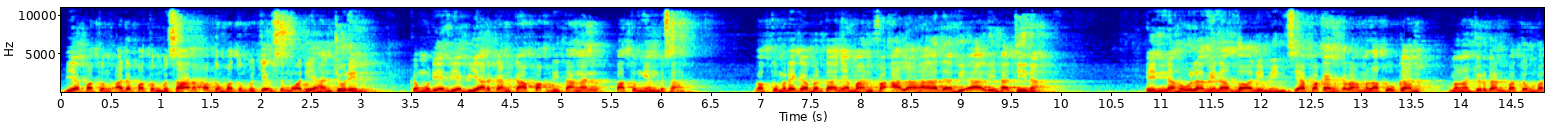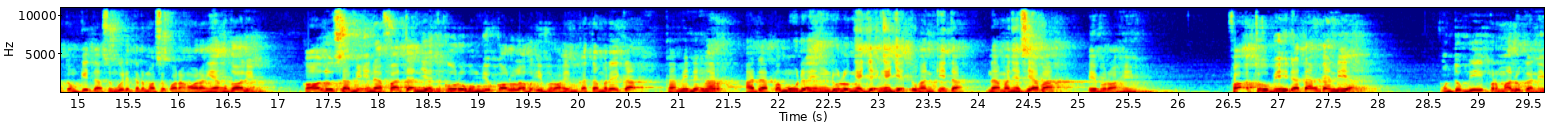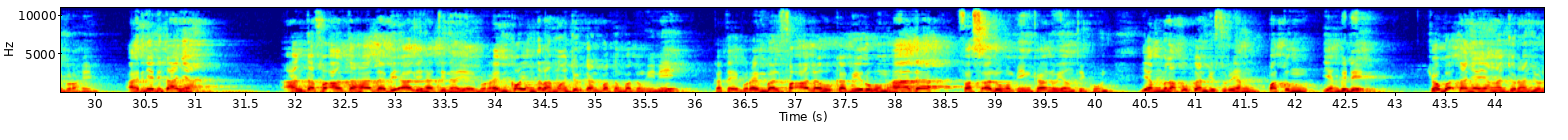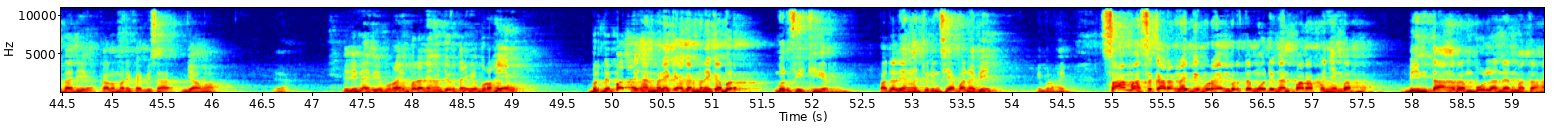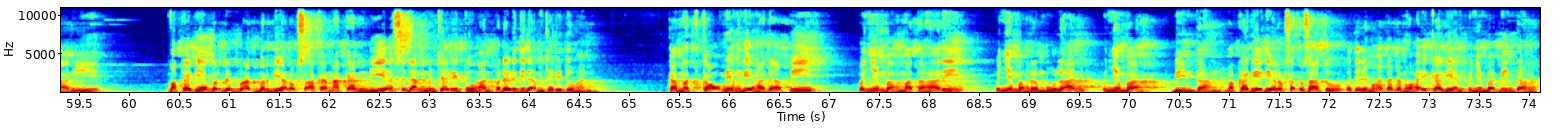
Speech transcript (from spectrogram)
Dia patung ada patung besar, patung-patung kecil, semua dia hancurin. Kemudian dia biarkan kapak di tangan patung yang besar. Waktu mereka bertanya, "Man fa'ala hadza bi alihatina?" Innahu la minadh zalimin. Siapakah yang telah melakukan menghancurkan patung-patung kita? Sungguh dia termasuk orang-orang yang zalim. Qalu sami'na fatan yadhkuruhum yuqalu lahu Ibrahim. Kata mereka, kami dengar ada pemuda yang dulu ngejek-ngejek Tuhan kita. Namanya siapa? Ibrahim. Fa'tu bih, datangkan dia untuk dipermalukan Ibrahim. Akhirnya ditanya, "Anta fa'alta hadza bi alihatina ya Ibrahim?" Kau yang telah menghancurkan patung-patung ini? Kata Ibrahim, "Bal fa'alahu kabiruhum hadza fas'aluhum in kanu yantikun." Yang melakukan justru yang patung yang gede. Coba tanya yang hancur-hancur tadi ya, kalau mereka bisa jawab. Ya. Jadi Nabi Ibrahim padahal yang hancur. Nabi Ibrahim berdebat dengan mereka agar mereka ber, berfikir. Padahal yang hancurin siapa Nabi Ibrahim. Sama sekarang Nabi Ibrahim bertemu dengan para penyembah bintang, rembulan dan matahari. Maka dia berdebat, berdialog seakan-akan dia sedang mencari Tuhan. Padahal dia tidak mencari Tuhan. Karena kaum yang dia hadapi penyembah matahari, penyembah rembulan, penyembah bintang. Maka dia dialog satu-satu. Ketika dia mengatakan, "Wahai kalian penyembah bintang,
